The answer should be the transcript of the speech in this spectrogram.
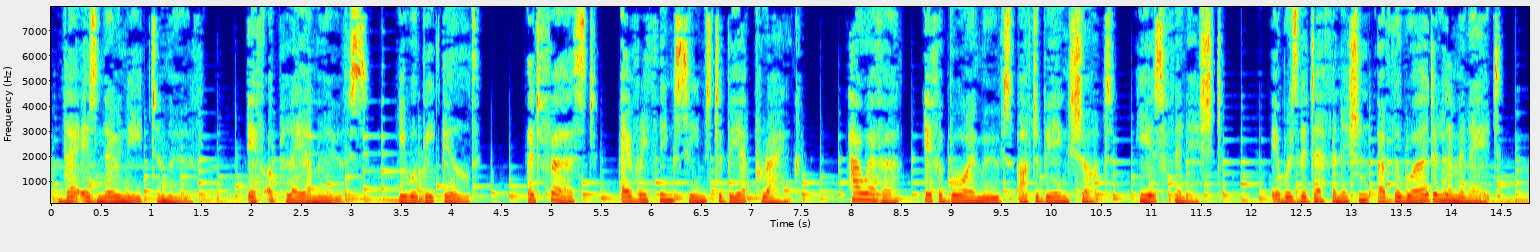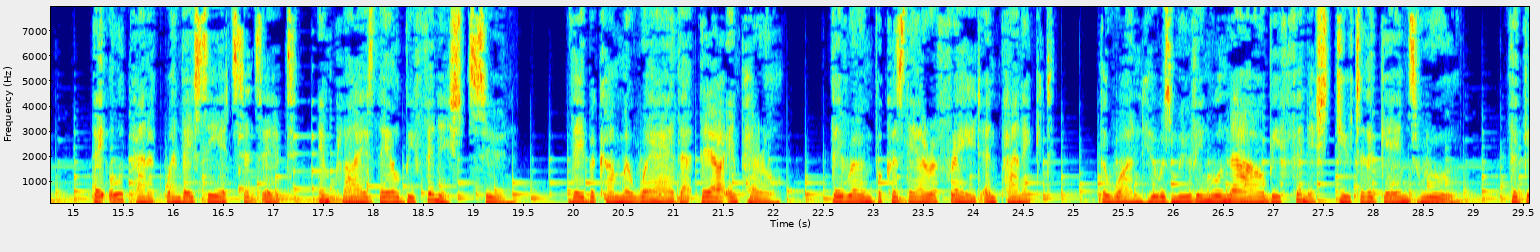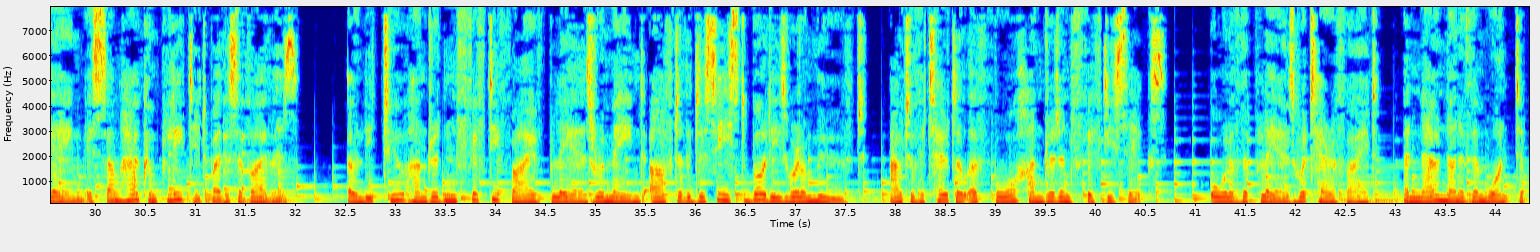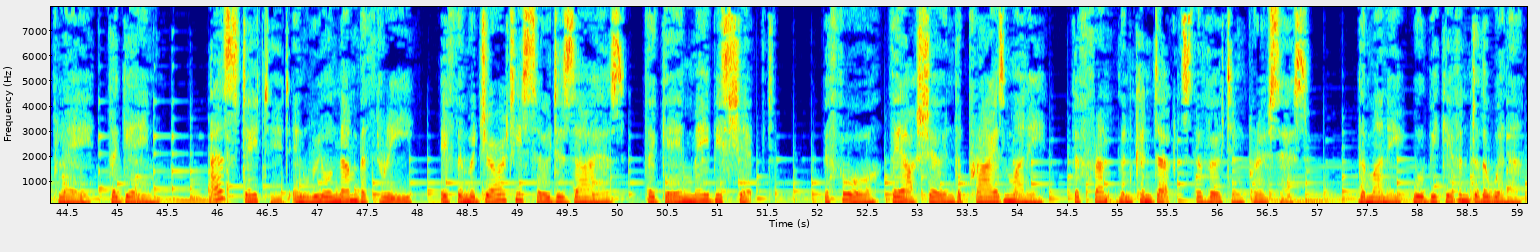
There is no need to move. If a player moves, he will be killed. At first, everything seems to be a prank. However, if a boy moves after being shot, he is finished. It was the definition of the word eliminate. They all panic when they see it since it implies they'll be finished soon. They become aware that they are in peril. They roam because they are afraid and panicked. The one who was moving will now be finished due to the game's rule. The game is somehow completed by the survivors. Only 255 players remained after the deceased bodies were removed out of a total of 456. All of the players were terrified, and now none of them want to play the game. As stated in rule number 3, If the majority so desires, the game may be shipped. Before they are shown the prize money, the frontman conducts the voting process. The money will be given to the winner.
